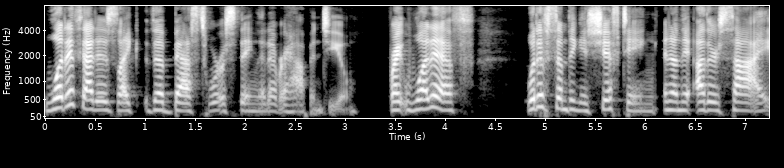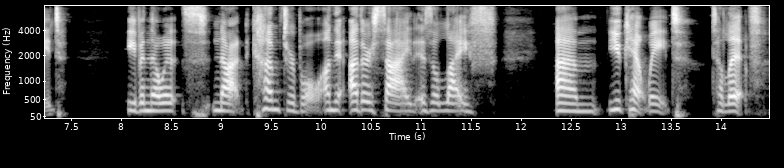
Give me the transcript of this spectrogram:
what if that is like the best, worst thing that ever happened to you, right? What if, what if something is shifting and on the other side, even though it's not comfortable, on the other side is a life um, you can't wait to live?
